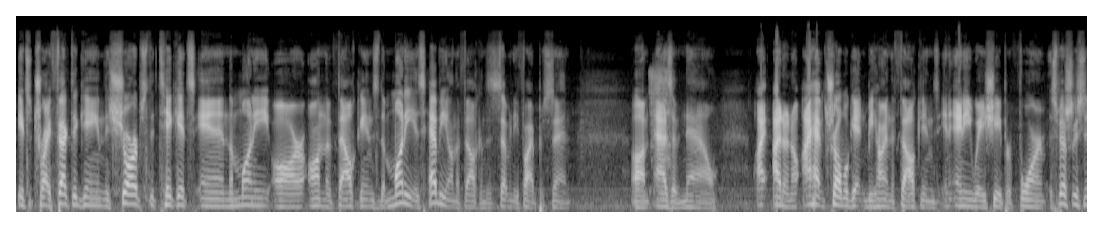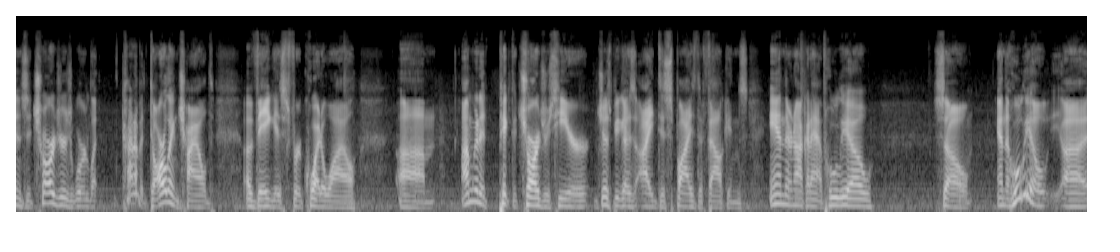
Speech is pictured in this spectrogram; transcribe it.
It's a trifecta game. The sharps, the tickets, and the money are on the Falcons. The money is heavy on the Falcons at 75% um, as of now. I, I don't know. I have trouble getting behind the Falcons in any way, shape, or form, especially since the Chargers were like kind of a darling child of Vegas for quite a while. Um, I'm going to pick the Chargers here just because I despise the Falcons, and they're not going to have Julio. So, and the Julio uh,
